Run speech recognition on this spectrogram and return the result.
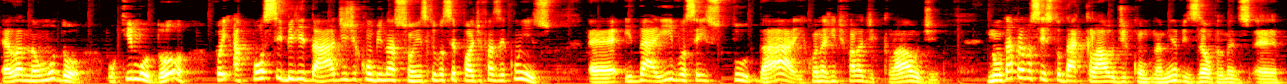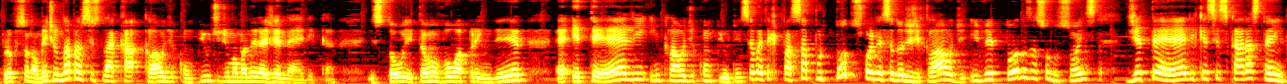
ela não mudou. O que mudou foi a possibilidade de combinações que você pode fazer com isso. É, e daí você estudar, e quando a gente fala de cloud, não dá para você estudar cloud, na minha visão, pelo menos é, profissionalmente, não dá para você estudar cloud compute de uma maneira genérica. Estou, então eu vou aprender é, ETL em cloud computing. Você vai ter que passar por todos os fornecedores de cloud e ver todas as soluções de ETL que esses caras têm.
